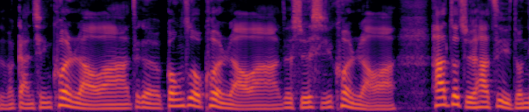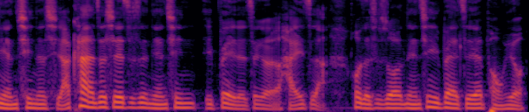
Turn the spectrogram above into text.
什么感情困扰啊，这个工作困扰啊，这学习困扰啊，他就觉得他自己都年轻得起，他看了这些就是年轻一辈的这个孩子啊，或者是说年轻一辈的这些朋友，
